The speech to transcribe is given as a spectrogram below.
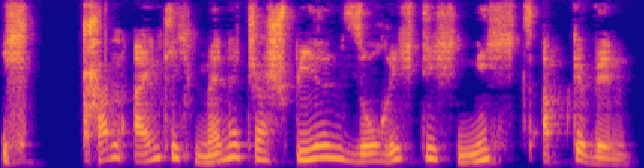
ich kann eigentlich Manager spielen so richtig nichts abgewinnen.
